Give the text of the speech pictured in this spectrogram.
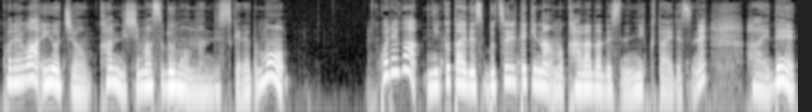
これは命を管理します部門なんですけれども、これが肉体です。物理的なあの体ですね。肉体ですね。はい。で、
